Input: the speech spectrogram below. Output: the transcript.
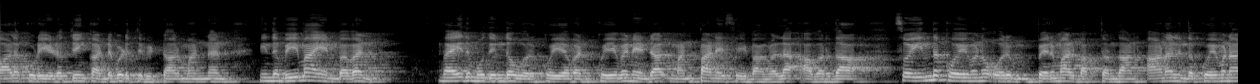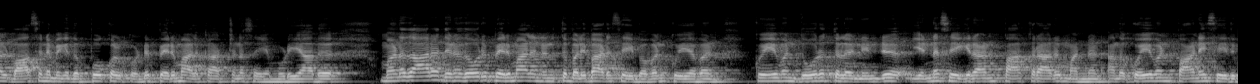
வாழக்கூடிய இடத்தையும் கண்டுபிடித்து விட்டார் மன்னன். இந்த பீமா என்பவன் வயது முதிர்ந்த ஒரு குயவன். குயவன் என்றால் மண்பானை செய்வாங்கள்ல அவர்தான் ஸோ இந்த குயவனும் ஒரு பெருமாள் பக்தன் தான் ஆனால் இந்த குயவனால் வாசனை மிகுந்த பூக்கள் கொண்டு பெருமாளுக்கு அர்ச்சனை செய்ய முடியாது. மனதார தினதோறு பெருமாளை நினைத்து வழிபாடு செய்பவன் குயவன். குயவன் தூரத்தில் நின்று என்ன செய்கிறான் பார்க்குறாரு மன்னன். அந்த குயவன் பானை செய்து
